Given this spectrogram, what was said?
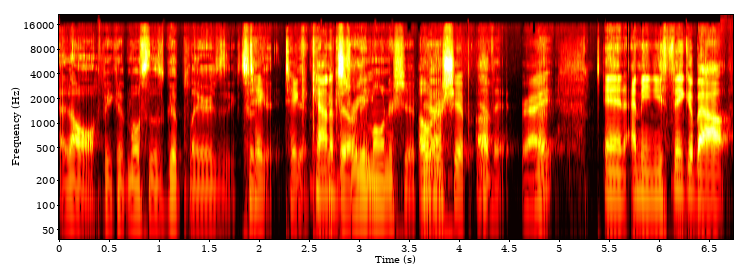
at all, because most of those good players took take it, take yeah, accountability, extreme ownership, yeah. ownership of Yeah. it, right? And I mean, you think about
